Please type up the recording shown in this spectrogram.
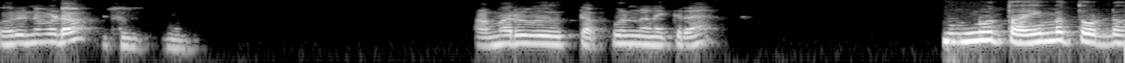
ஒரு நிமிடம். அமர்வு தப்புன்னு நினைக்கிறேன். முன்னூத்தி ஐம்பத்தொன்னு.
